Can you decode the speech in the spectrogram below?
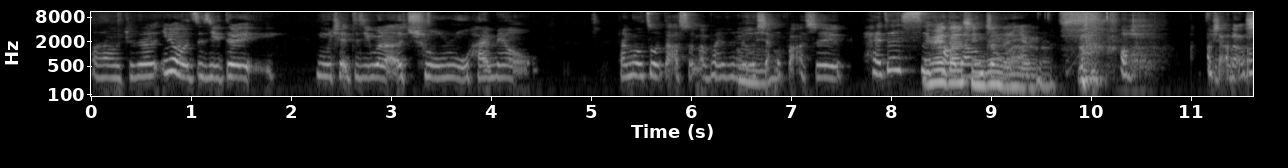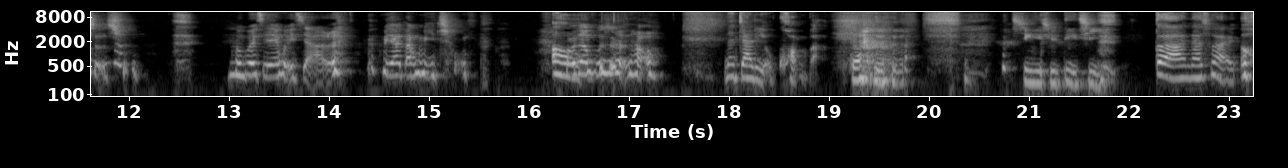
了，我觉得因为我自己对目前自己未来的出路还没有还没有做打算嘛，不然就是没有想法，所以还在思考当当行政中啊。人员？哦，不想当社畜，会不会直接回家了？回家当米虫，哦好，像不是很好。那家里有矿吧？新一区地气，对啊，拿出来 哦。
